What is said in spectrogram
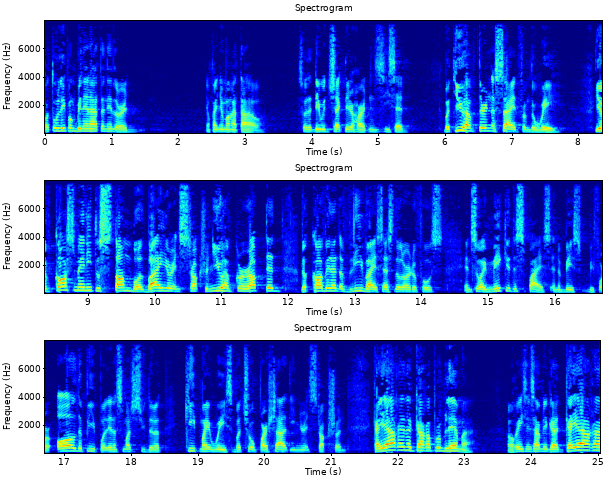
Patuloy pang binanatan ni Lord yung kanyang mga tao so that they would check their heart. And he said, But you have turned aside from the way. You have caused many to stumble by your instruction. You have corrupted the covenant of Levi, says the Lord of hosts. And so I make you despise and abase before all the people, inasmuch as you do not keep my ways, but show partiality in your instruction. Kaya ka nagkakaproblema. Okay, sinasabi ni God, kaya ka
